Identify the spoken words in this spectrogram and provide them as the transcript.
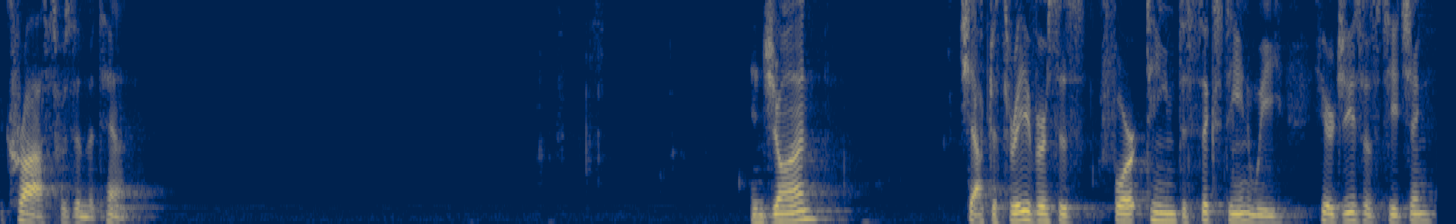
The cross was in the tent. In John chapter 3, verses 14 to 16, we hear Jesus teaching.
